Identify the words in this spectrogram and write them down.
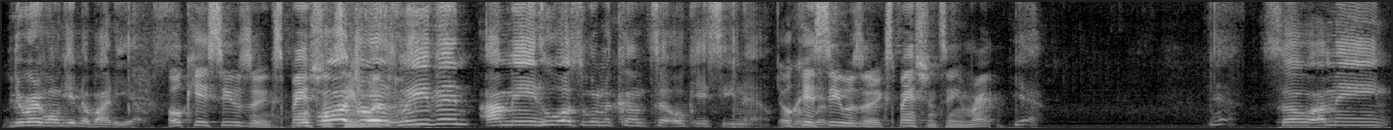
they weren't gonna get nobody else. OKC was an expansion Paul team. George wasn't leaving, I mean, who else is gonna come to OKC now? OKC was an expansion team, right? Yeah. Yeah. So I mean,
